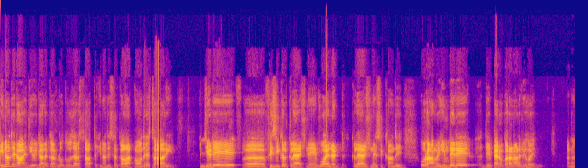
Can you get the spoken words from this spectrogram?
ਇਹਨਾਂ ਦੇ ਰਾਜ ਦੀ ਹੋਈ ਗੱਲ ਕਰ ਲਓ 2007 ਇਹਨਾਂ ਦੀ ਸਰਕਾਰ ਆਉਂਦੇ ਸਾਰ ਜਿਹੜੇ ਫਿਜ਼ੀਕਲ ਕਲੈਸ਼ ਨੇ ਵਾਇਲੈਂਟ ਕਲੈਸ਼ ਨੇ ਸਿੱਖਾਂ ਦੇ ਉਹ ਰਾਮ ਰਹੀਮ ਡੇਰੇ ਦੇ ਪੈਰੋਕਾਰਾਂ ਨਾਲ ਵੀ ਹੋਏ ਹਨਾ।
